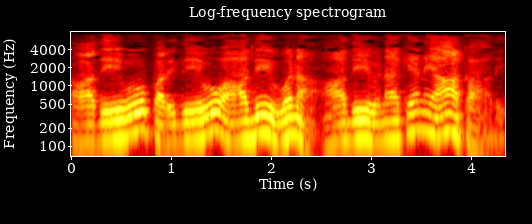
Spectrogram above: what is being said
ආදේවෝ පරිදේවෝ ආදේ වන ආදේ වනා කියන ආකාරය.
